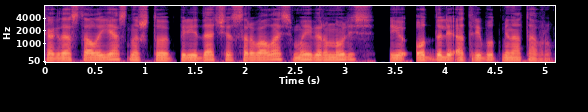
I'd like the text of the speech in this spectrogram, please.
Когда стало ясно, что передача сорвалась, мы вернулись и отдали атрибут Минотавру».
